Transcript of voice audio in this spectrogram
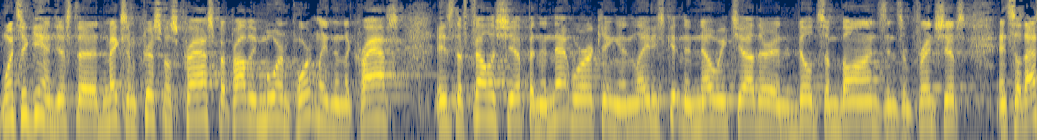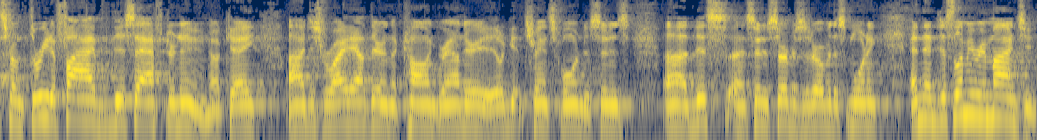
Once again, just to make some Christmas crafts, but probably more importantly than the crafts is the fellowship and the networking and ladies getting to know each other and build some bonds and some friendships. And so that's from three to five this afternoon. Okay, uh, just right out there in the common ground area. It'll get transformed as soon as uh, this, as soon as services are over this morning. And then just let me remind you,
